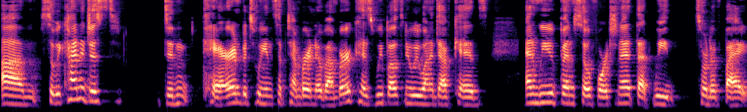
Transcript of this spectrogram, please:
Um, so we kind of just didn't care in between September and November because we both knew we wanted to have kids, and we've been so fortunate that we sort of by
